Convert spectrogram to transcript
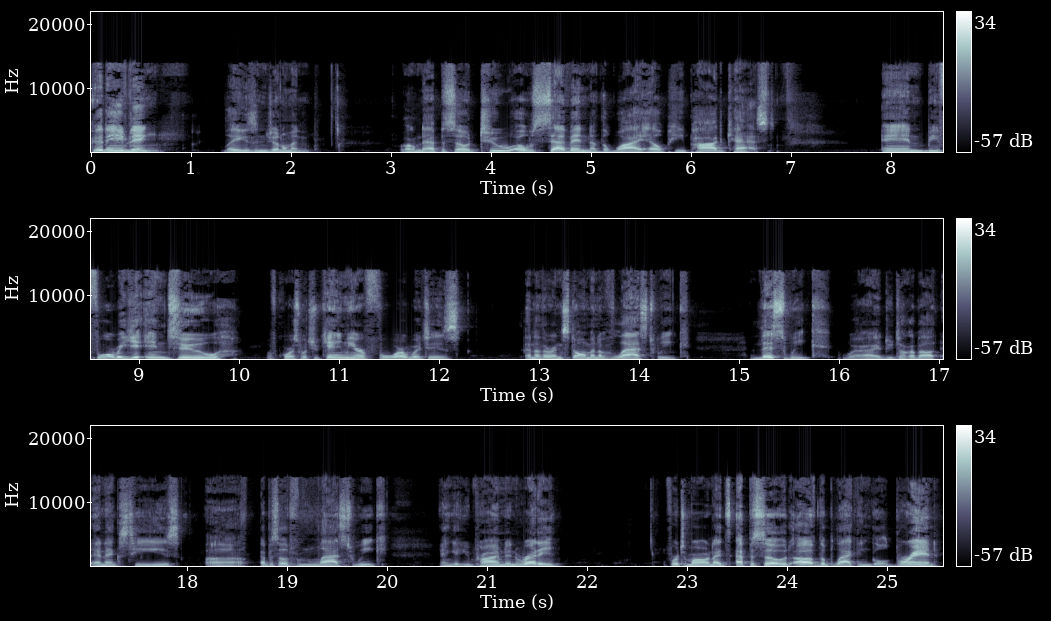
Good evening, ladies and gentlemen. Welcome to episode 207 of the YLP podcast. And before we get into, of course, what you came here for, which is another installment of last week, this week, where I do talk about NXT's uh, episode from last week and get you primed and ready for tomorrow night's episode of the Black and Gold brand.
